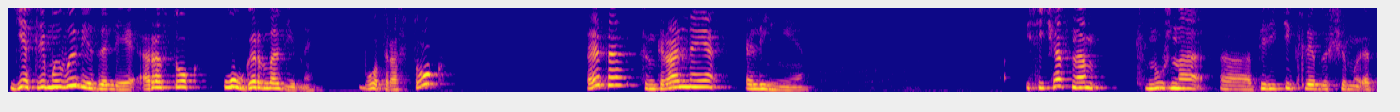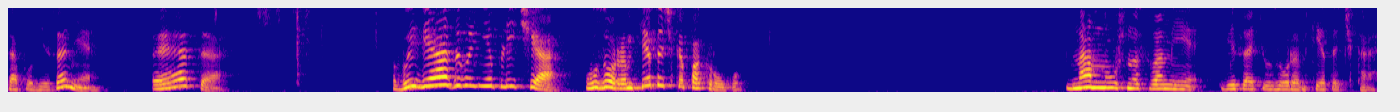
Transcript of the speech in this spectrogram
если мы вывязали росток у горловины. Вот росток, это центральная линия. И сейчас нам нужно э, перейти к следующему этапу вязания. Это вывязывание плеча узором сеточка по кругу. Нам нужно с вами вязать узором сеточка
